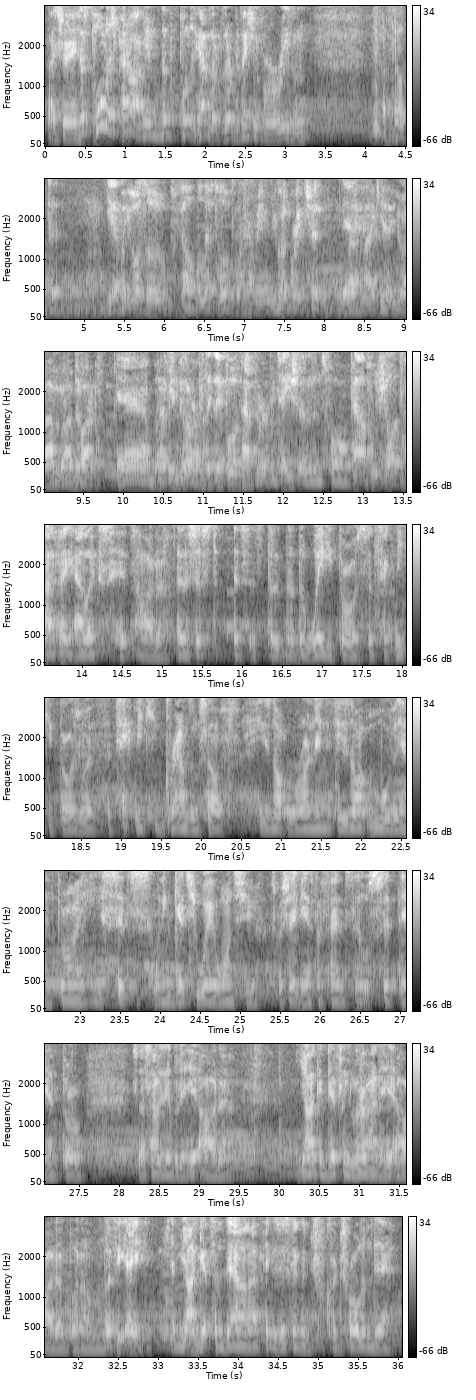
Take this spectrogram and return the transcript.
actually, Just Polish power. I mean, the Polish have the, the reputation for a reason. I felt it. Yeah, but you also felt the left hook. Like, I mean, you got a great chin. Yeah. Like, yeah, you're, But- you're but- different. but- yeah, but I mean, they, reputa- they both have the reputations for powerful shots. I think Alex hits harder, and it's just it's it's the, the the way he throws, the technique he throws with, the technique he grounds himself. He's not running, he's not moving and throwing. He sits when he gets you where he wants you, especially against the fence. He'll sit there and throw. So that's how he's able to hit harder. Jan can definitely learn how to hit harder, but um, but if he, hey, if Jan gets him down, I think he's just gonna contr- control him there.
